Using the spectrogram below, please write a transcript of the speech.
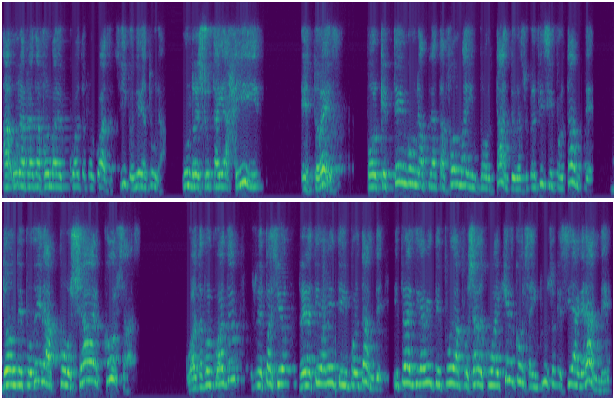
a una plataforma de 4x4, ¿sí? con 10 de altura, un resulta yahid, esto es, porque tengo una plataforma importante, una superficie importante, donde poder apoyar cosas. 4x4 es un espacio relativamente importante y prácticamente puedo apoyar cualquier cosa, incluso que sea grande,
